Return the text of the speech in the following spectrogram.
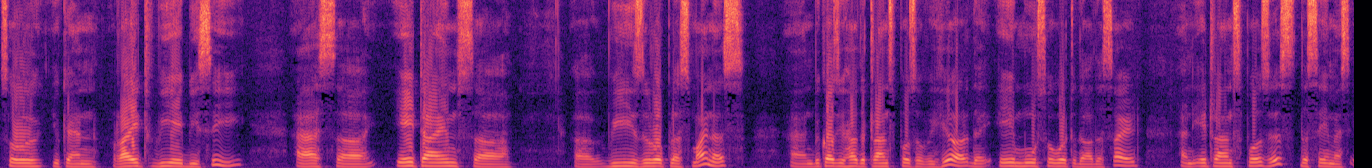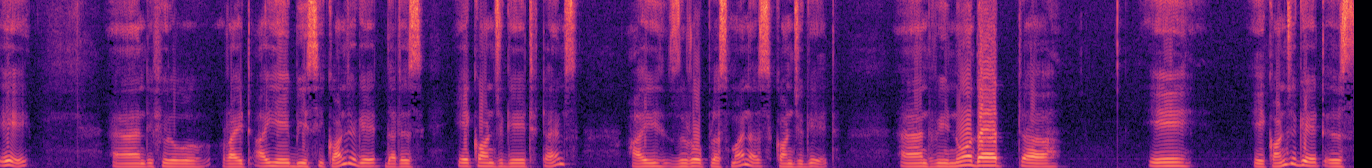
So, you can write VABC as uh, A times uh, uh V 0 plus minus and because you have the transpose over here the A moves over to the other side and A transpose is the same as A and if you write IABC conjugate that is A conjugate times I 0 plus minus conjugate and we know that uh, A A conjugate is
